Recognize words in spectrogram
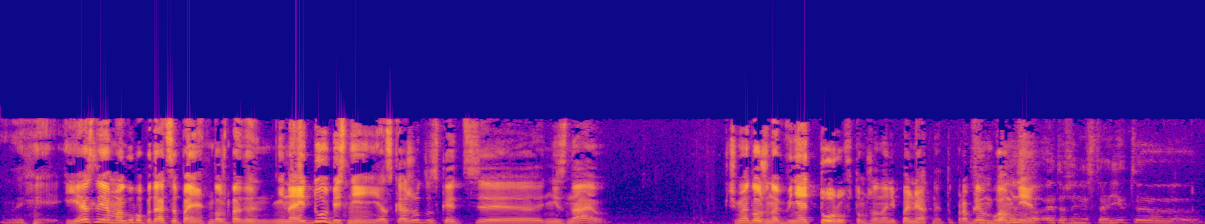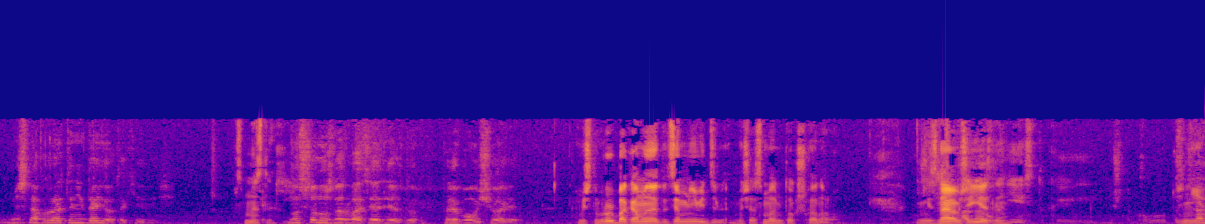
Если я могу попытаться понять, ну, должен понять, не найду объяснения, я скажу, так сказать, э, не знаю. Почему я должен обвинять Тору в том, что она непонятна? Это проблема Тем во более, мне. что Это же не стоит, э, Мишнабрура это не дает такие вещи. В смысле? Ну что нужно рвать одежду по любому человеку? Мишнабрур пока мы на эту тему не видели. Мы сейчас смотрим только Шуханор. Не знаю вообще, если... Есть. Нет,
